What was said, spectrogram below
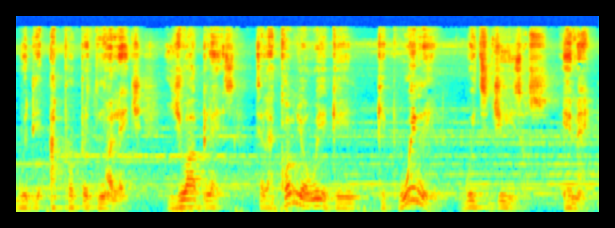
with the appropriate knowledge. You are blessed. Till I come your way again, keep winning with Jesus. Amen.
